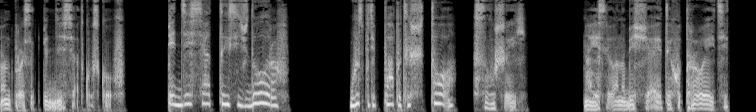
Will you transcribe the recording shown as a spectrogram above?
Он просит пятьдесят кусков. Пятьдесят тысяч долларов? Господи, папа, ты что? Слушай, но если он обещает их утроить,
